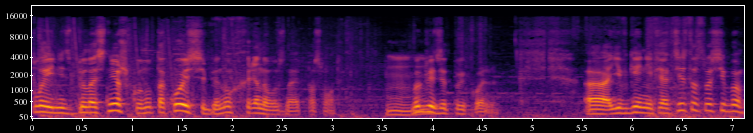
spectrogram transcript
Playnить Белоснежку, ну такое себе, ну хрен его знает, посмотрим. мгм. Выглядит прикольно. А, Евгений Феоктистов, спасибо.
